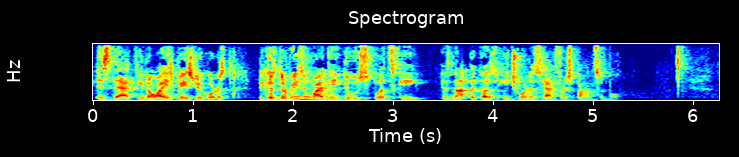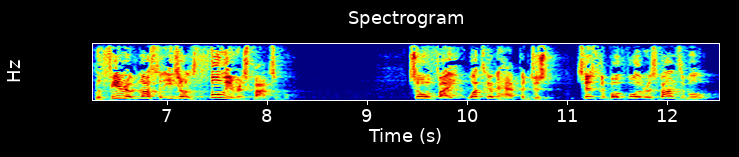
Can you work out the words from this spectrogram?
is that you know why he's pays three quarters? Because the reason why they do split ski is not because each one is half responsible. The fear of Nasan, each one's fully responsible. So if I what's gonna happen? Just since they're both fully responsible,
